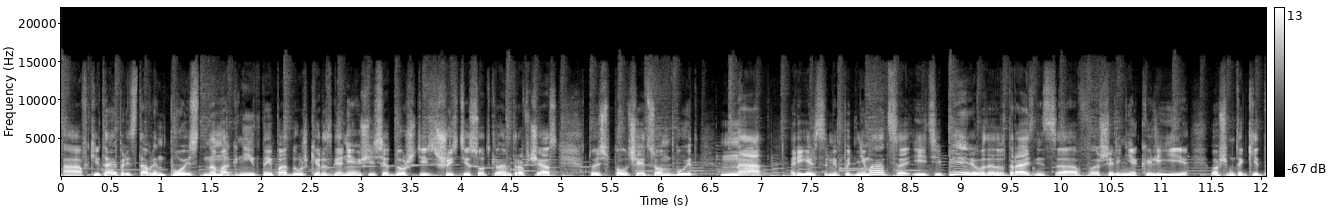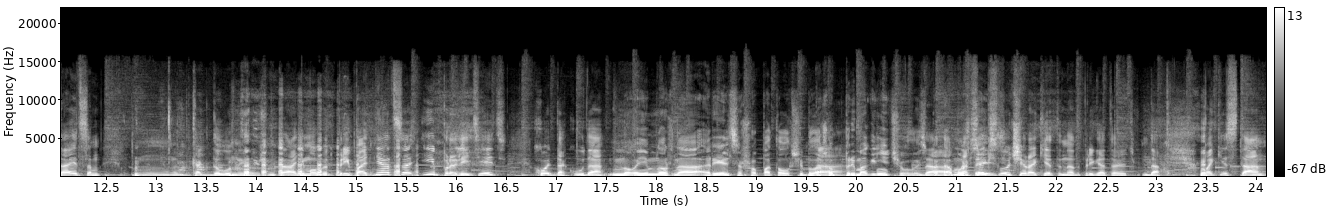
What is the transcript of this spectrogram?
А в Китае представлен поезд на магнитной подушке, разгоняющийся до 600 км в час. То есть, получается, он будет над рельсами подниматься, и теперь вот эта вот разница в ширине колеи, в общем-то, китайцам, как до Луны, в общем-то, они могут приподняться и пролететь хоть до куда. Но им нужна рельса, чтобы потолще была, Да. чтобы примагничивалась. Да, потому на что всякий случай ракеты надо приготовить. Да. Пакистан.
